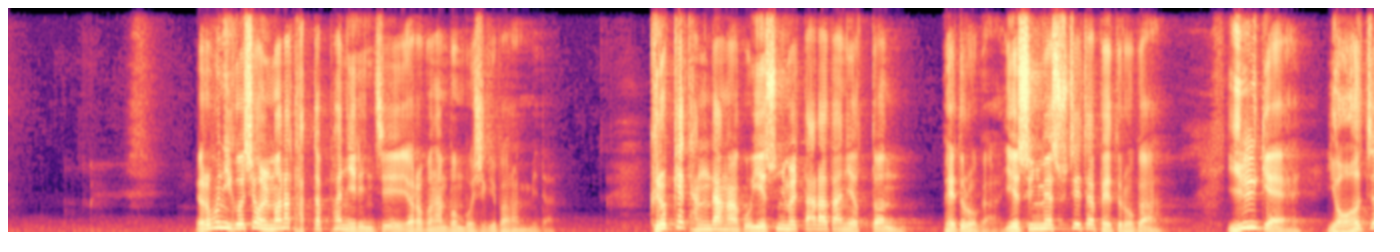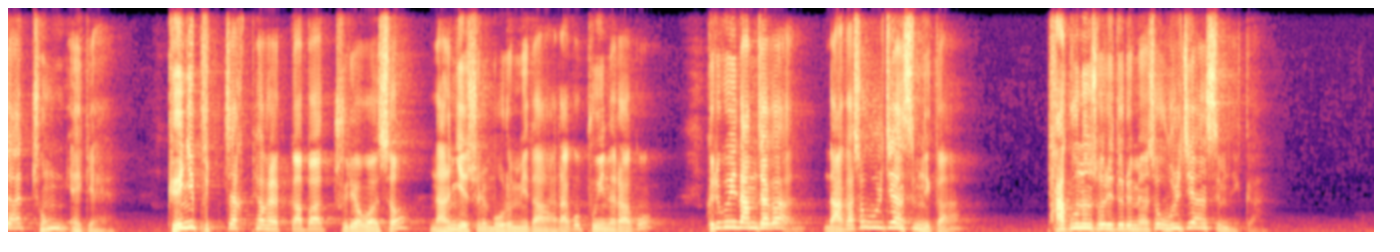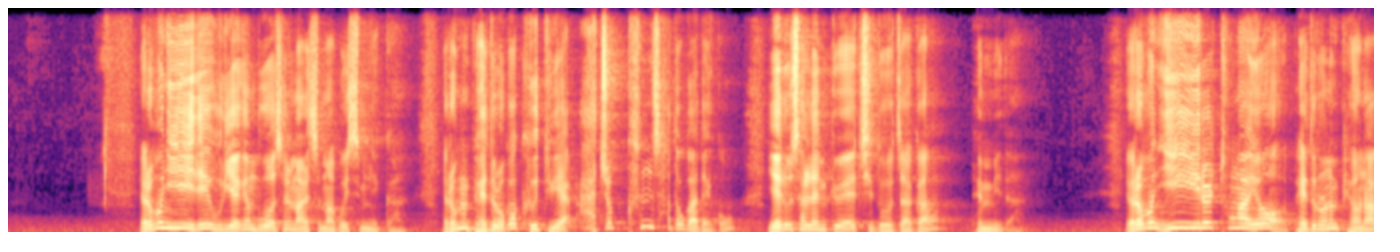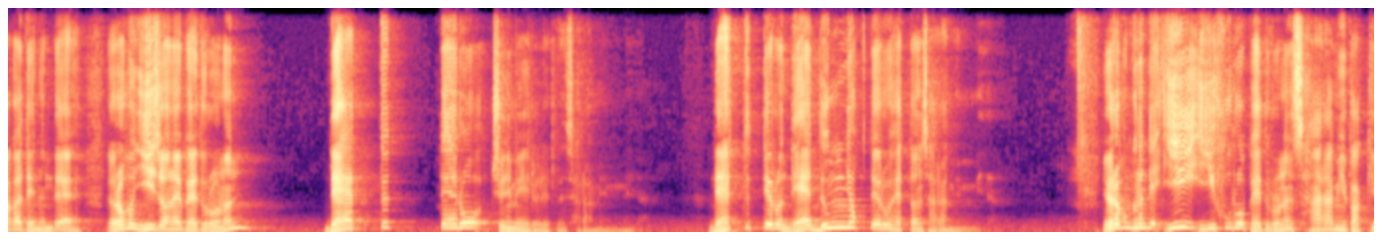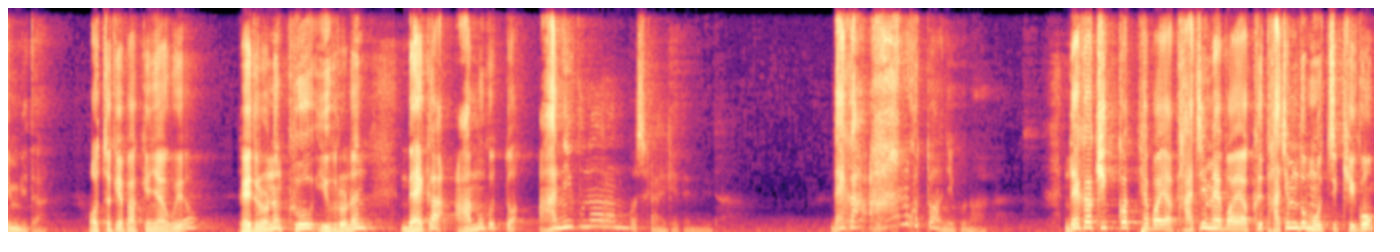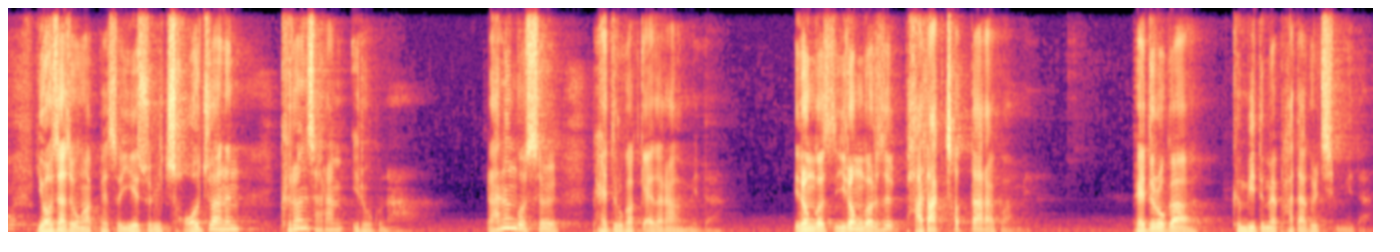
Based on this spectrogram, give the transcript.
여러분 이것이 얼마나 답답한 일인지 여러분 한번 보시기 바랍니다. 그렇게 당당하고 예수님을 따라다녔던 베드로가 예수님의 수제자 베드로가 일개 여자 종에게 괜히 붙잡혀갈까 봐 두려워서 나는 예수를 모릅니다라고 부인을 하고 그리고 이 남자가 나가서 울지 않습니까? 다 구는 소리 들으면서 울지 않습니까? 여러분 이 일이 우리에게 무엇을 말씀하고 있습니까? 여러분 베드로가 그 뒤에 아주 큰 사도가 되고 예루살렘 교회 지도자가 됩니다. 여러분 이 일을 통하여 베드로는 변화가 되는데 여러분 이전에 베드로는 내 뜻대로 주님의 일을 했던 사람입니다. 내 뜻대로 내 능력대로 했던 사람입니다. 여러분 그런데 이 이후로 베드로는 사람이 바뀝니다. 어떻게 바뀌냐고요? 베드로는 그 이후로는 내가 아무것도 아니구나라는 것을 알게 됩니다. 내가 아무것도 아니구나. 내가 기껏 해봐야 다짐해봐야 그 다짐도 못 지키고 여자종 앞에서 예수를 저주하는 그런 사람이로구나. 라는 것을 베드로가 깨달아 합니다. 이런 것 이런 것을 바닥 쳤다라고 합니다. 베드로가 그 믿음의 바닥을 칩니다.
